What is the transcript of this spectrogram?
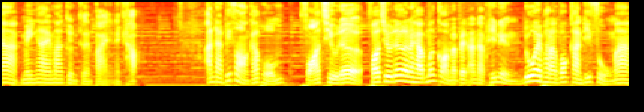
ยากไม่ง่ายมากจนเกินไปนะครับ อันดับที่ 2 ครับผม f o r t u d e r f o r t u d e r นะครับเมื่อก่อนมันเป็นอันดับที่ 1 ด้วยพลังป้องกันที่สูงมาก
